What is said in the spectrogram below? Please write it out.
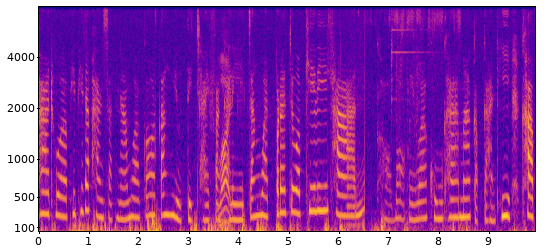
พาทัวร์พิพิธภัณฑ์สัตว์น้ำวาก็ตั้งอยู่ติดชายฝั่งทะเลจังหวัดประจวบคีรีขันธ์ขอบอกเลยว่าคุ้มค่ามากกับการที่ขับ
